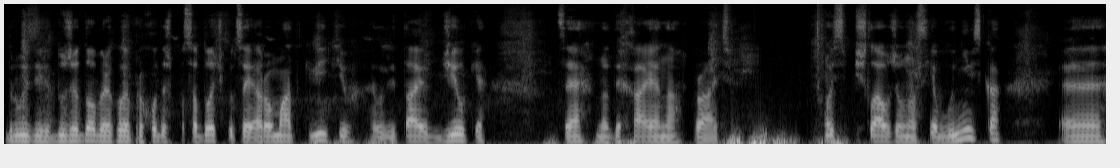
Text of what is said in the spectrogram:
Друзі, дуже добре, коли проходиш по садочку, цей аромат квітів, літають бджілки. Це надихає на працю. Ось пішла вже у нас яблунівська. Е,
